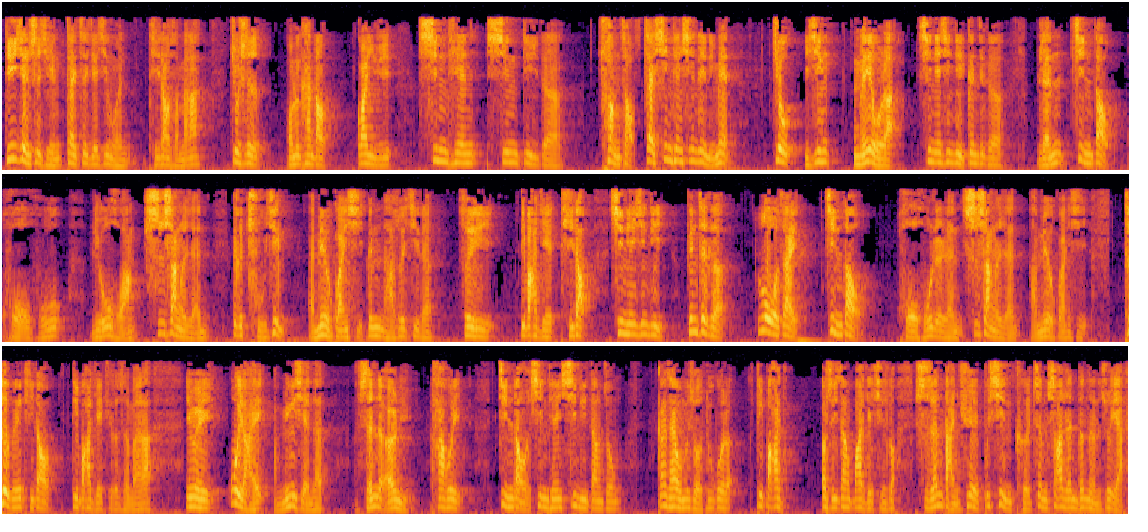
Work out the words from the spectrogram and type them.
第一件事情，在这节经文提到什么呢？就是我们看到关于新天新地的创造，在新天新地里面就已经没有了新天新地跟这个人进到火湖硫磺失上的人这个处境哎没有关系，跟哪所记得，所以第八节提到新天新地跟这个落在进到。火湖的人、失上的人啊，没有关系。特别提到第八节提到什么呢？因为未来啊，明显的神的儿女他会进到新天新地当中。刚才我们所读过的第八二十一章八节，其实说使人胆怯、不信、可证、杀人等等的罪啊，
